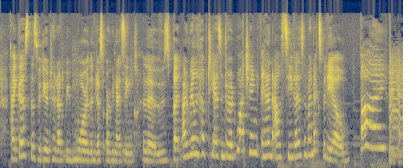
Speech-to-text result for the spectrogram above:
I guess this video turned out to be more than just organizing clothes, but I really hope you guys enjoyed watching and I'll see you guys in my next video. Bye!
